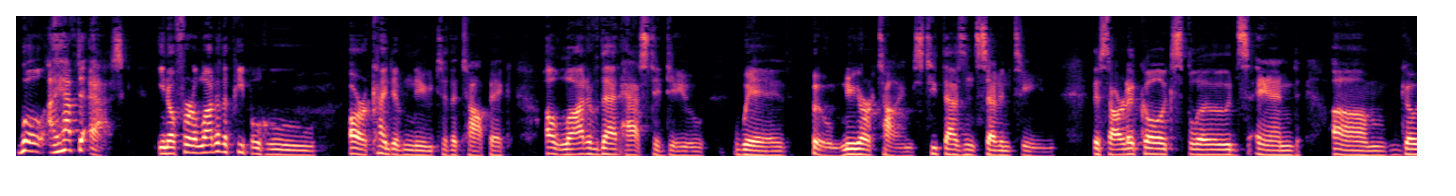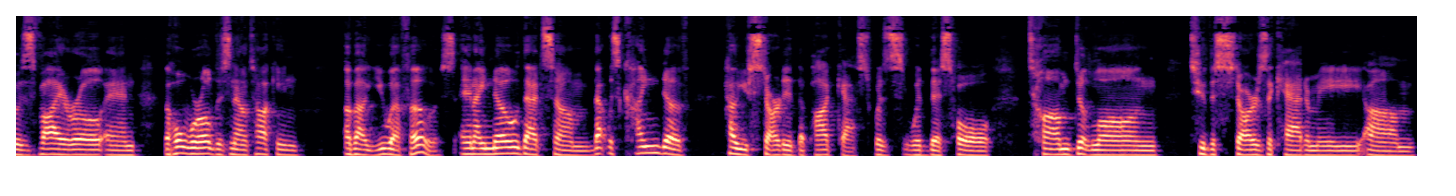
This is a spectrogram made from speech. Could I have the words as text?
well, I have to ask, you know, for a lot of the people who are kind of new to the topic. A lot of that has to do with boom, New York Times, 2017. This article explodes and um, goes viral, and the whole world is now talking about UFOs. And I know that's um, that was kind of how you started the podcast was with this whole Tom DeLonge to the Stars Academy um,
